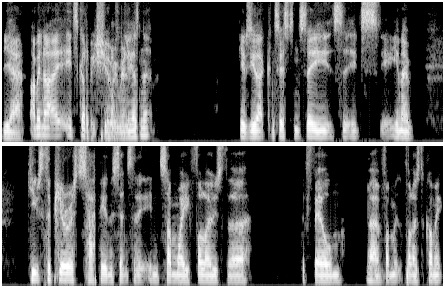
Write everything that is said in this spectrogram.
yeah, I mean, I, it's got to be Shuri, really, hasn't it? Gives you that consistency. It's, it's you know, keeps the purists happy in the sense that it in some way follows the the film, uh, fo- follows the comic,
